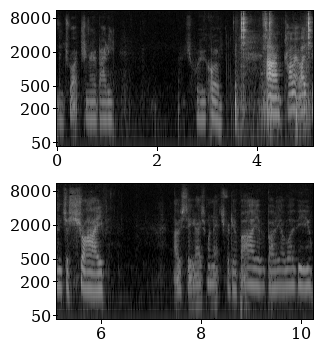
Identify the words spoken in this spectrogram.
Thanks for watching everybody. That's really cool. Um, comment, like, and subscribe. I will see you guys in my next video. Bye everybody. I love you.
